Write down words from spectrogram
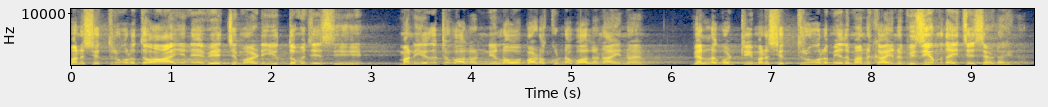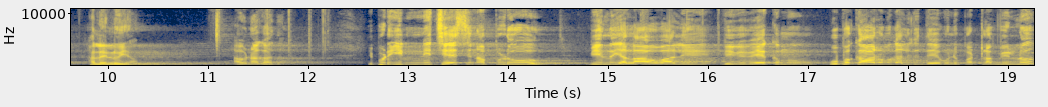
మన శత్రువులతో ఆయనే వేద్యమాడి యుద్ధము చేసి మన ఎదుట వాళ్ళని నిలవబడకుండా వాళ్ళని ఆయన వెళ్ళగొట్టి మన శత్రువుల మీద మనకు ఆయన విజయం దయచేశాడు ఆయన. హల్లెలూయా. అవునా కదా? ఇప్పుడు ఇన్ని చేసినప్పుడు వీళ్ళు ఎలా అవ్వాలి? వివేకము ఉపకారము కలిగి దేవుని పట్ల వీళ్ళు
